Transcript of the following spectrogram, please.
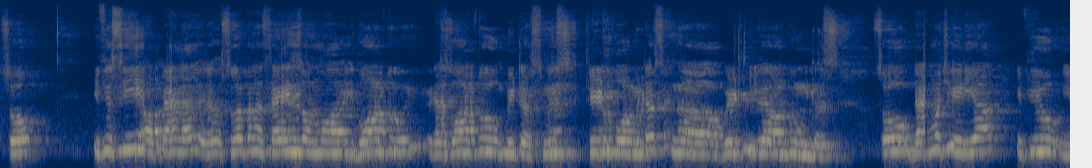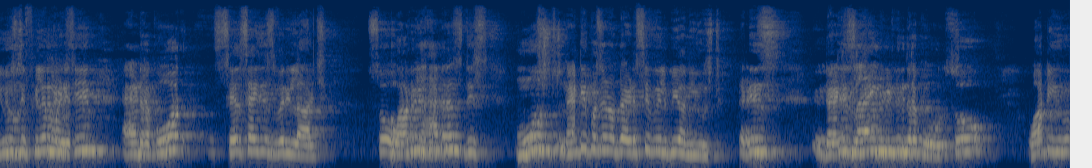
So if you see a panel, solar panel size is almost it gone up to it has gone up to meters, means three to four meters, and width will be around two meters. So that much area, if you use the film adhesive and the core cell size is very large. So what will happen is this most 90% of the adhesive will be unused. That is that is lying between the core. So what you,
